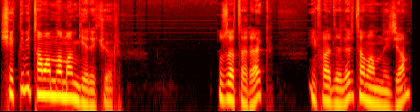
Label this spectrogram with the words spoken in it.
şekli bir tamamlamam gerekiyor. Uzatarak ifadeleri tamamlayacağım.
